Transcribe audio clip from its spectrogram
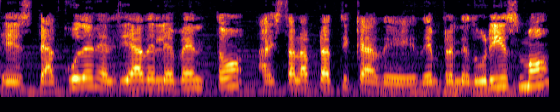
este, acuden el día del evento, ahí está la plática de, de emprendedurismo.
